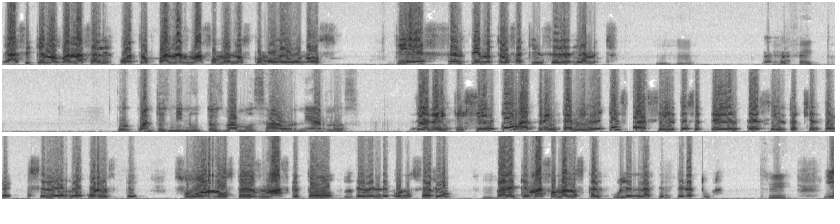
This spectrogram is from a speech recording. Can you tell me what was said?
Así que nos van a salir cuatro panes más o menos como de unos 10 centímetros a 15 de diámetro. Perfecto. ¿Por cuántos minutos vamos a hornearlos? De 25 a 30 minutos a 170, 180 grados el horno. Acuérdense que su horno ustedes más que todo deben de conocerlo para que más o menos calculen la temperatura. Sí. Y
